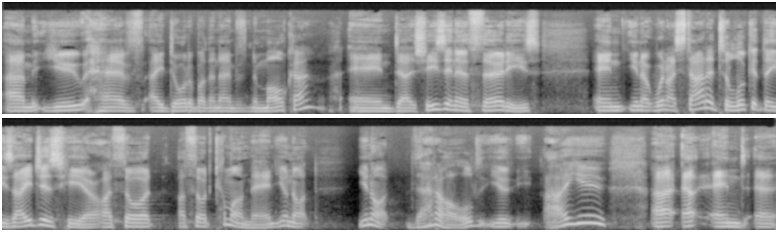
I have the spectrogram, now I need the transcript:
Um, you have a daughter by the name of Namolka, and uh, she's in her 30s. And you know, when I started to look at these ages here, I thought, I thought, come on, man, you're not you're not that old. You are you? Uh, uh and uh,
